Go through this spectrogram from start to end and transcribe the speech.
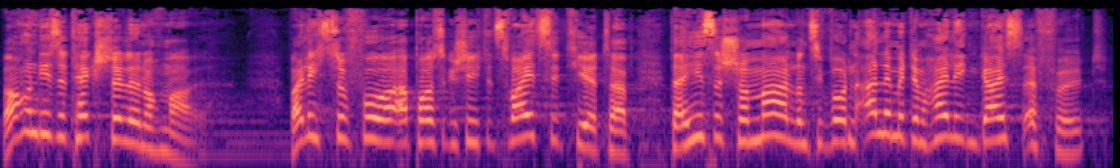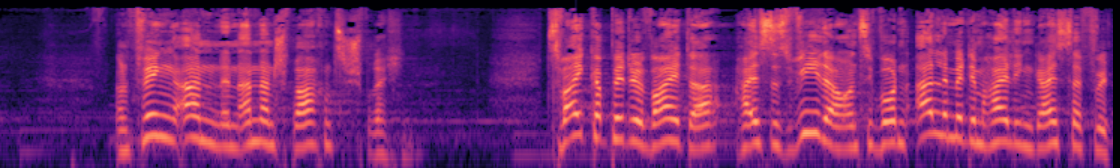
Warum diese Textstelle nochmal? Weil ich zuvor Apostelgeschichte 2 zitiert habe. Da hieß es schon mal, und sie wurden alle mit dem Heiligen Geist erfüllt und fingen an, in anderen Sprachen zu sprechen. Zwei Kapitel weiter heißt es wieder, und sie wurden alle mit dem Heiligen Geist erfüllt.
